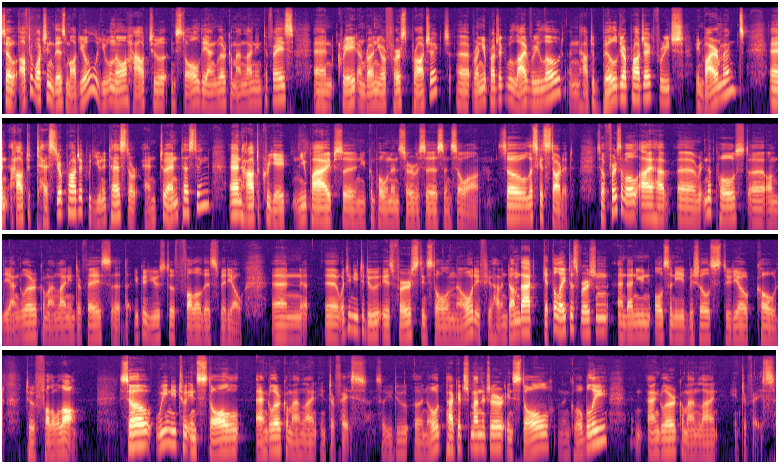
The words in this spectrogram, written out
So after watching this module, you will know how to install the Angular command line interface and create and run your first project. Uh, run your project with live reload and how to build your project for each environment and how to test your project with unit test or end-to-end -end testing and how to create new pipes, uh, new components, services and so on. So let's get started. So first of all, I have uh, written a post uh, on the Angular command line interface uh, that you can use to follow this video. And uh, what you need to do is first install Node. If you haven't done that, get the latest version, and then you also need Visual Studio Code to follow along. So we need to install Angular command line interface. So you do a node package manager install and globally an Angular command line interface.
